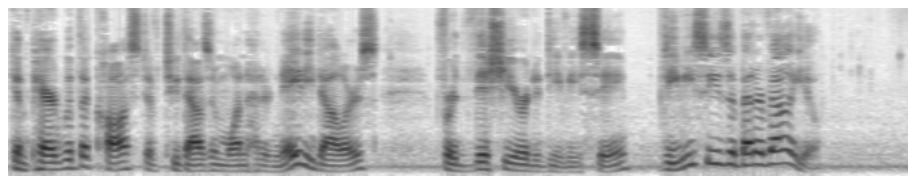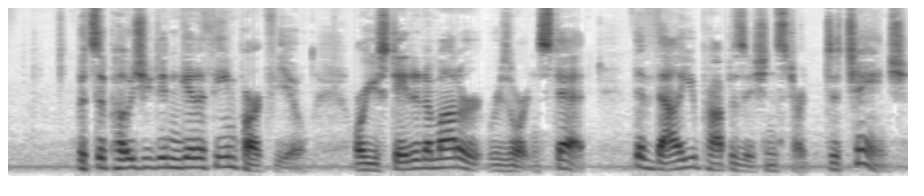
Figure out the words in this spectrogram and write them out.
Compared with the cost of $2,180 for this year at a DVC, DVC is a better value. But suppose you didn't get a theme park view, or you stayed at a moderate resort instead. The value proposition starts to change.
